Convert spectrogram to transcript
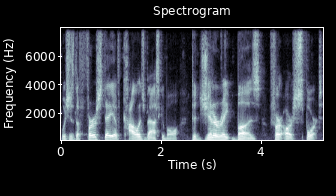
which is the first day of college basketball to generate buzz for our sport.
